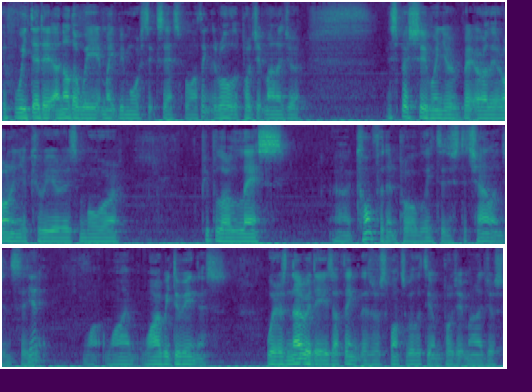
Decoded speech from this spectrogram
if we did it another way, it might be more successful. I think the role of the project manager, especially when you're a bit earlier on in your career, is more people are less uh, confident probably to just to challenge and say, yeah. why, why, why are we doing this? Whereas nowadays, I think there's a responsibility on project managers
